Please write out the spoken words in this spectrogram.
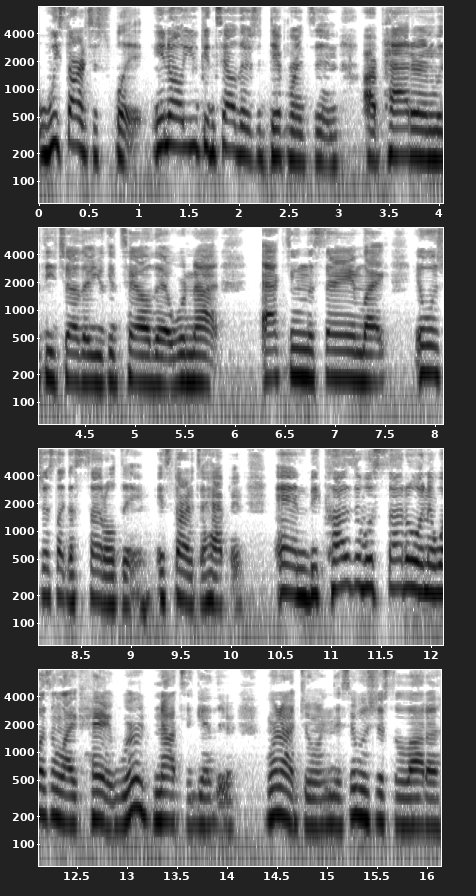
We started to split. You know, you can tell there's a difference in our pattern with each other. You can tell that we're not acting the same. Like it was just like a subtle thing. It started to happen. And because it was subtle and it wasn't like, hey, we're not together. We're not doing this. It was just a lot of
